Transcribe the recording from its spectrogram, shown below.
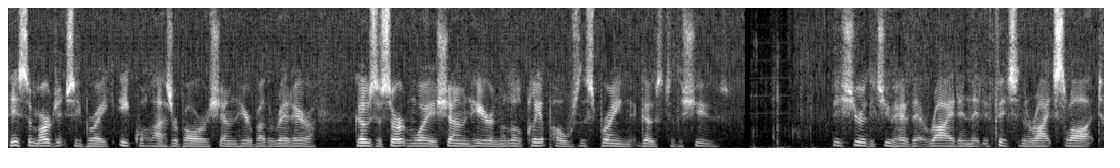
This emergency brake equalizer bar is shown here by the red arrow goes a certain way as shown here and the little clip holds the spring that goes to the shoes. Be sure that you have that right and that it fits in the right slot.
